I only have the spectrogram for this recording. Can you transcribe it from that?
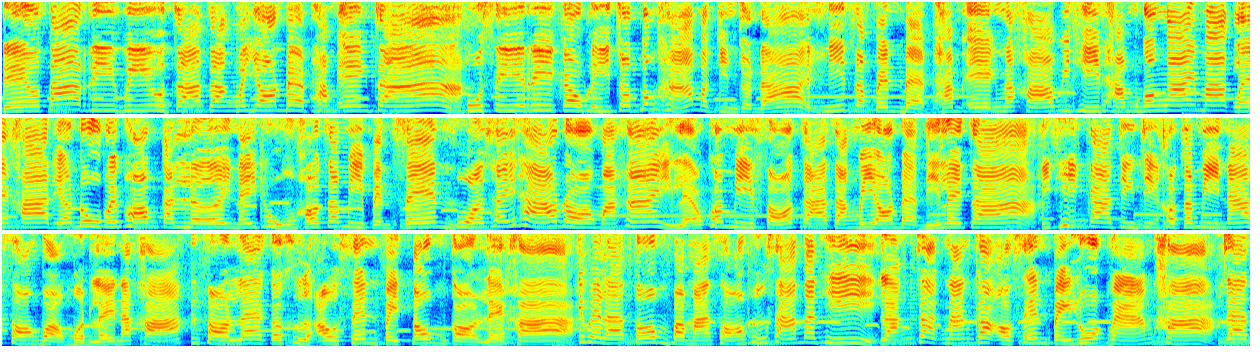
เดลต้ารีวิวจาจังมายอนแบบทำเองจ้า ปูซีรีเกาหลีจนต้องหามากินจนได้ นี่จะเป็นแบบทำเองนะคะ วิธีทำก็ง่ายมากเลยค่ะ เดี๋ยวดูไปพร้อมกันเลย ในถุงเขาจะมีเป็นเส้น หัวใช้เท้ารองมาให้ แล้วก็มีซอสจาจังมยอนแบบนี้เลยจ้า วิธีการจริงๆ เขาจะมีหน้าซองบอกหมดเลยนะคะ ตอนแรกก็คือเอาเส้นไปต้มก่อนเลยค่ะให้เวลาต้มประมาณ 2-3 นาที หลังจากนั้นก็เอาเส้นไปลวกน้ำค่ะ จัด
